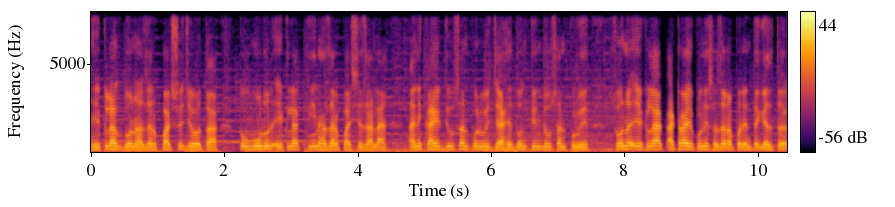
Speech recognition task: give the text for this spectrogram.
एक लाख दोन हजार पाचशे जे होता तो मोडून एक लाख तीन हजार पाचशे झाला. आणि काही दिवसांपूर्वीच जे आहे दोन तीन दिवसांपूर्वी सोनं एक लाख अठरा एकोणीस हजारापर्यंत गेलतं.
